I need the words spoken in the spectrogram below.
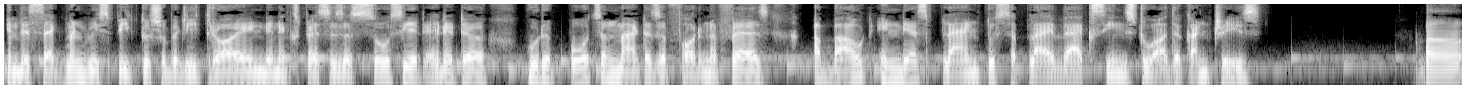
In this segment, we speak to Shubhajit Roy, Indian Express's associate editor, who reports on matters of foreign affairs about India's plan to supply vaccines to other countries. Uh,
